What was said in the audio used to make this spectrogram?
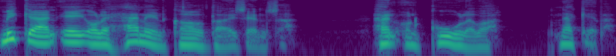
Mikään ei ole hänen kaltaisensa. Hän on kuuleva, näkevä.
